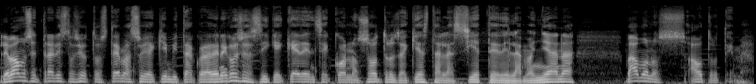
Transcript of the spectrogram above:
le vamos a entrar estos y otros temas hoy aquí en Bitácora de Negocios, así que quédense con nosotros de aquí hasta las 7 de la mañana. Vámonos a otro tema.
